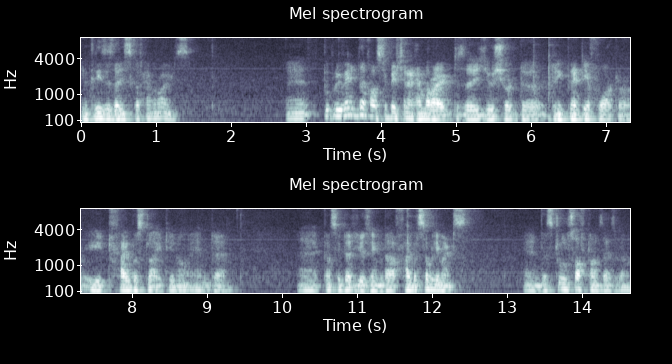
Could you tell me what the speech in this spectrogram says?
increases the risk of hemorrhoids. To prevent the constipation and hemorrhoids, uh, you should uh, drink plenty of water, eat fibrous diet, you know, and uh, consider using the fiber supplements and the stool softeners as well.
